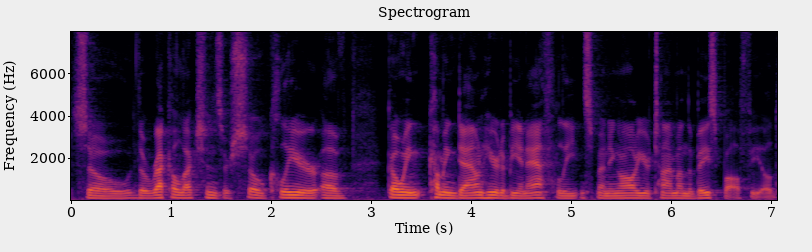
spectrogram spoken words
So the recollections are so clear of going coming down here to be an athlete and spending all your time on the baseball field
